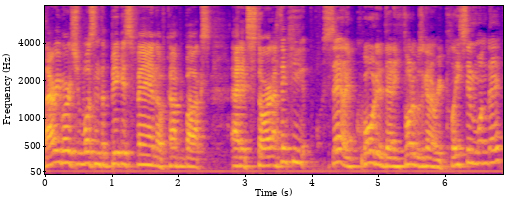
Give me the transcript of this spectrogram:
Larry Merchant wasn't the biggest fan of CompuBox at its start. I think he said, I quoted that he thought it was going to replace him one day.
